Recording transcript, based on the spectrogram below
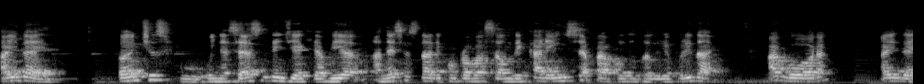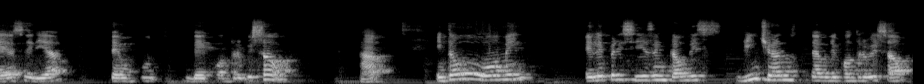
a ideia. Antes, o INSS entendia que havia a necessidade de comprovação de carência para aposentadoria por idade. Agora, a ideia seria tempo de contribuição. Tá? Então, o homem ele precisa, então, de 20 anos de tempo de contribuição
